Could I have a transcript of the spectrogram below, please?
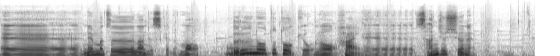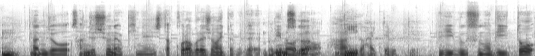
えー年末なんですけどもブルーノート東京の、はい。えー30周年。うん誕生30周年を記念したコラボレーションアイテムでブルーノートのはい。B が入ってるって。いう、ビームスの B と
